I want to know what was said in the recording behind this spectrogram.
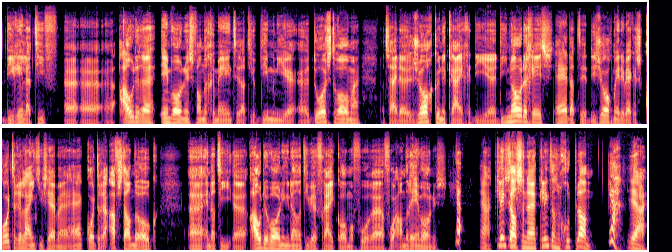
die relatief eh, eh, oudere inwoners van de gemeente, dat die op die manier doorstromen. Dat zij de zorg kunnen krijgen die, die nodig is. Hè, dat de, die zorgmedewerkers kortere lijntjes hebben, hè, kortere afstanden ook. En dat die oude woningen dan dat die weer vrijkomen voor, voor andere inwoners. Ja. ja klinkt, als een, klinkt als een goed plan. Ja. Ja,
